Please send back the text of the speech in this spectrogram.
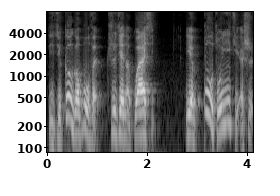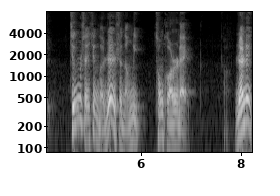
以及各个部分之间的关系，也不足以解释。精神性的认识能力从何而来？啊，人类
